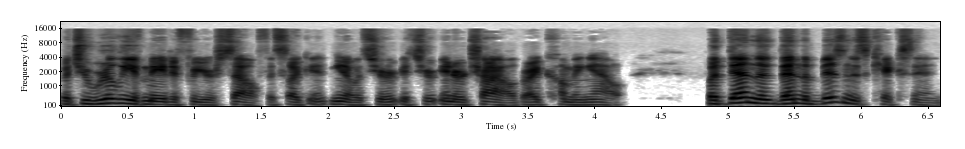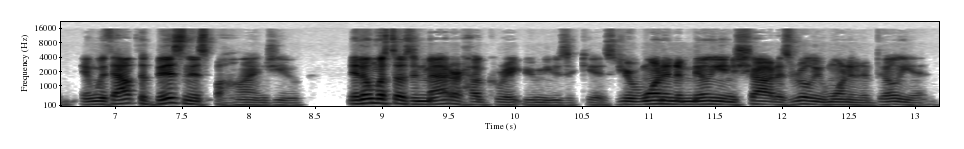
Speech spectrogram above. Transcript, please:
but you really have made it for yourself. It's like you know, it's your it's your inner child, right, coming out. But then the then the business kicks in, and without the business behind you, it almost doesn't matter how great your music is. Your one in a million shot is really one in a billion.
